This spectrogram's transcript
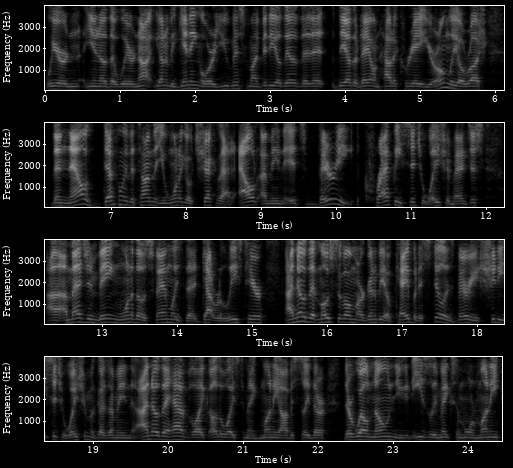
we are you know that we're not going to be getting, or you missed my video the other day, the other day on how to create your own Lio Rush, then now is definitely the time that you want to go check that out. I mean, it's very crappy situation, man. Just uh, imagine being one of those families that got released here. I know that most of them are going to be okay, but it still is very shitty situation because I mean I know they have like other ways to make money. Obviously, they're they're well known. You could easily make some more money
